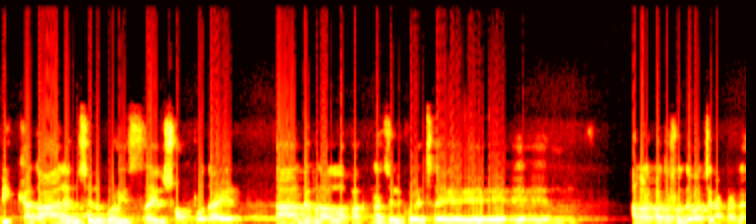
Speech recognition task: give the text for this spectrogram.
বিখ্যাত আলেম ছিল বনি ইসরাইল সম্প্রদায়ের। তার ব্যাপারে আল্লাহ পাক নাজিল করেছেন। আমার কথা শুনতে পাচ্ছেন আপনারা?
